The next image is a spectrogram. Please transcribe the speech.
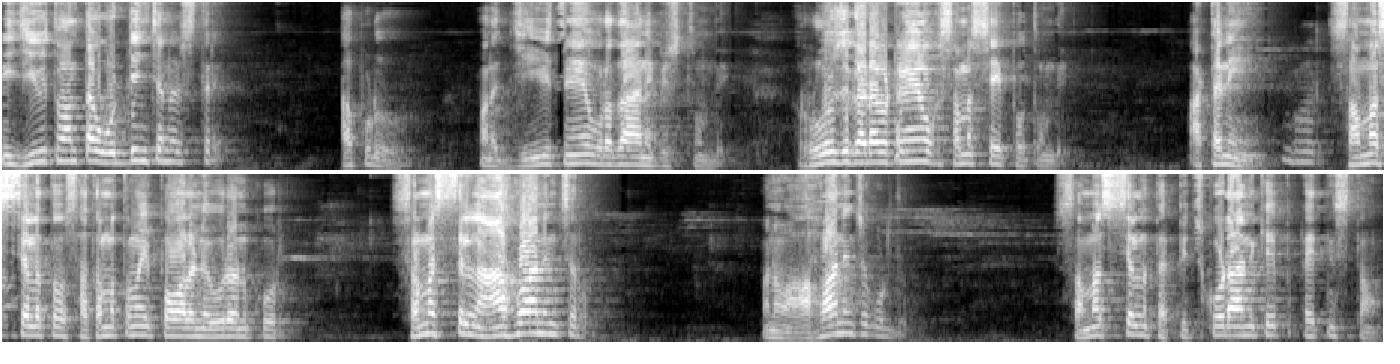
నీ జీవితం అంతా వడ్డించిన విస్తరే అప్పుడు మన జీవితమే వృధా అనిపిస్తుంది. రోజు గడవటమే ఒక సమస్య అయిపోతుంది. అట్టని సమస్యలతో సతమతమైపోవాలని ఎవరు అనుకోరు. సమస్యలను ఆహ్వానించరు. మనం ఆహ్వానించకూడదు. సమస్యలను తప్పించుకోవడానికే ప్రయత్నిస్తాం.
